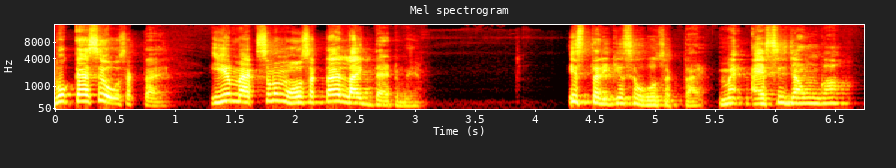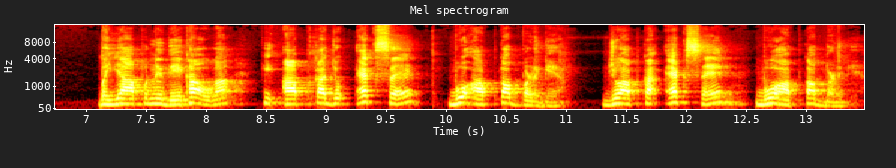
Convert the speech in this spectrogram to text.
वो कैसे हो सकता है? ये मैक्सिमम हो सकता है लाइक दैट में। इस तरीके से हो सकता है। मैं ऐसे जाऊँगा। भैया, आपने देखा होगा कि आपका जो एक्स है, वो आपका बढ़ गया। जो आपका एक्स है, वो आपका बढ़ गया।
